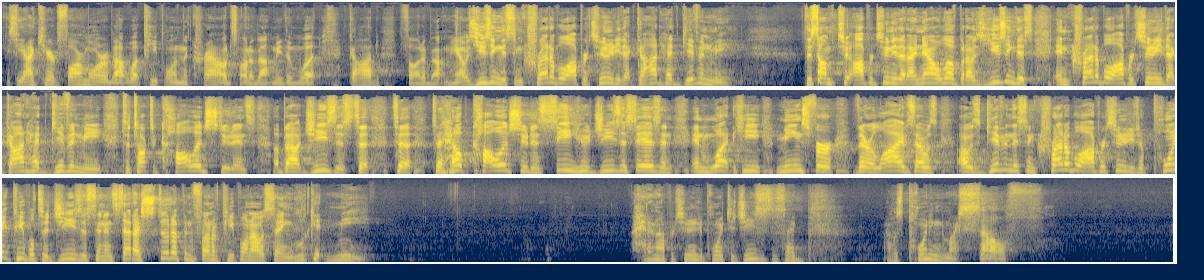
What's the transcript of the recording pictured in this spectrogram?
You see, I cared far more about what people in the crowd thought about me than what God thought about me. I was using this incredible opportunity that God had given me this opportunity that I now love, but I was using this incredible opportunity that God had given me to talk to college students about Jesus, to, to, to help college students see who Jesus is and, and what he means for their lives. I was, I was given this incredible opportunity to point people to Jesus, and instead I stood up in front of people and I was saying, Look at me. I had an opportunity to point to Jesus as I, I was pointing to myself.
